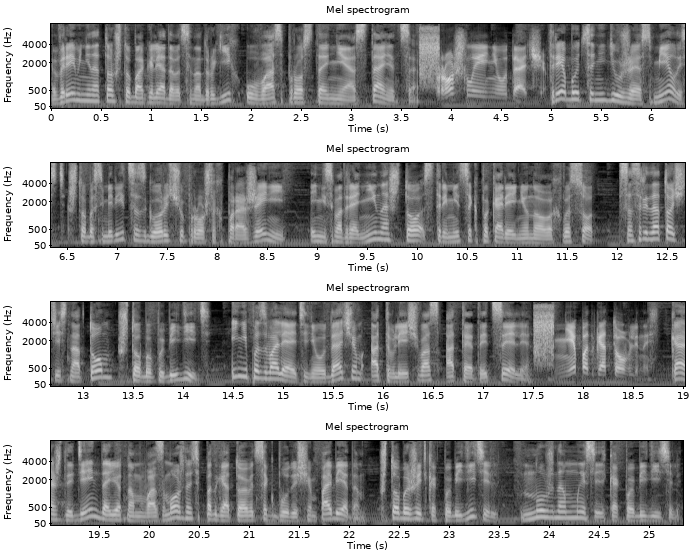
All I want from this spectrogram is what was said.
Времени на то, чтобы оглядываться на других, у вас просто не останется. Прошлые неудачи. Требуется недюжая смелость, чтобы смириться с горечью прошлых поражений и, несмотря ни на что, стремиться к покорению новых высот. Сосредоточьтесь на том, чтобы победить, и не позволяйте неудачам отвлечь вас от этой цели. Неподготовленность. Каждый день дает нам возможность подготовиться к будущим победам. Чтобы жить как победитель, нужно мыслить как победитель.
